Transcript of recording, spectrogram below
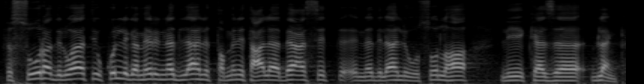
في الصورة دلوقتي وكل جماهير النادي الأهلي اطمنت على بعثه النادي الأهلي ووصولها لكازابلانكا.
